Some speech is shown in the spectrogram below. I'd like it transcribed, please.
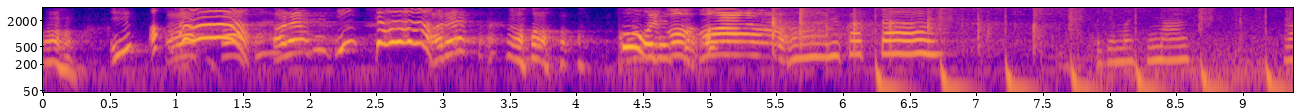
あああれ？いった！あれ？こうですか？あああーよかった。お邪魔します。わ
